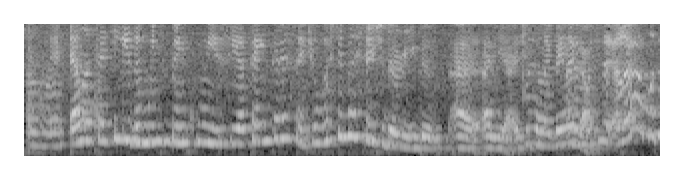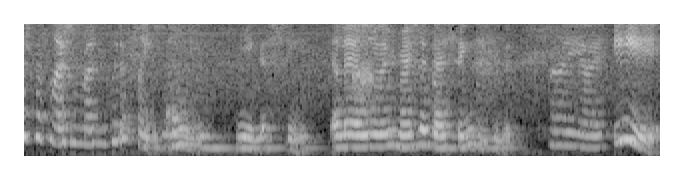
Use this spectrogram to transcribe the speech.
Aham. ela até que lida muito bem com isso e é até interessante. Eu gostei bastante da Regan, aliás, tipo, ela é bem Ela é, legal. muito- ela é uma das personagens mais interessantes. Sim, né? com amiga, sim. Ela é uma das mais legais, sem dúvida. Ai, ai. E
